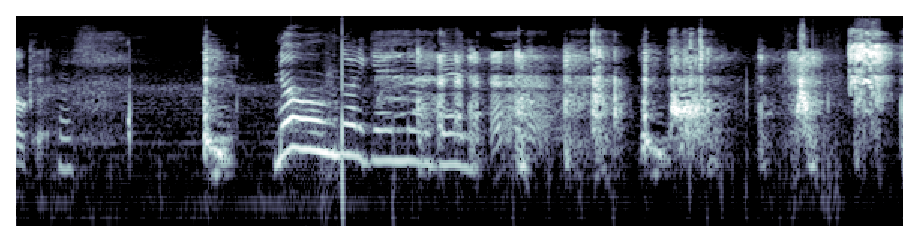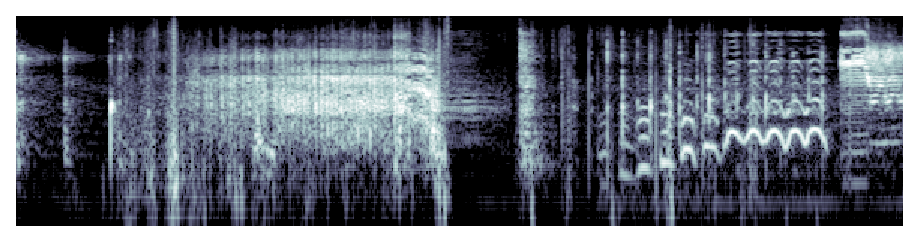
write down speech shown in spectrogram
Okay. No, not again, not again.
